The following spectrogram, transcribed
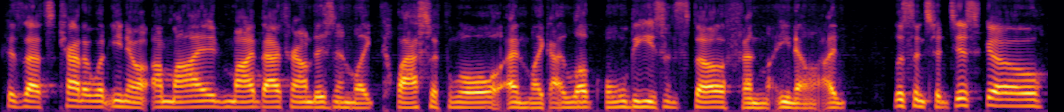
because that's kind of what you know. uh, My my background is in like classical and like I love oldies and stuff, and you know I listen to disco,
